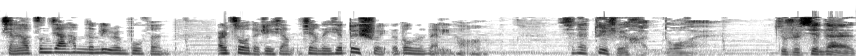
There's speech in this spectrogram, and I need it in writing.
想要增加他们的利润部分而做的这项这样的一些兑水的动作在里头啊。现在兑水很多哎，就是现在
